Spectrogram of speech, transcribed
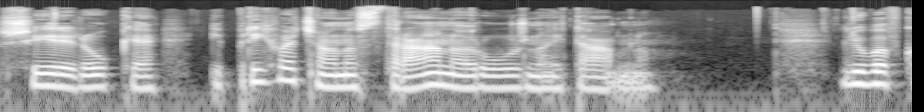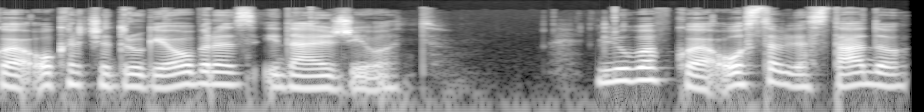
širi ruke i prihvaća ono strano, ružno i tamno. Ljubav koja okreće drugi obraz i daje život. Ljubav koja ostavlja stado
